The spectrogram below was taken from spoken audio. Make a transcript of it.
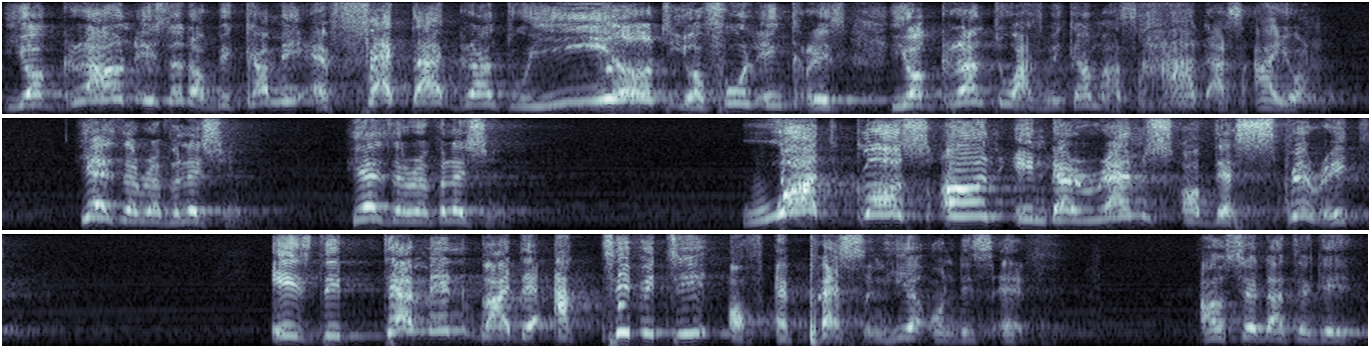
your ground, instead of becoming a fertile ground to yield your full increase, your ground too has become as hard as iron. Here's the revelation. Here's the revelation. What goes on in the realms of the spirit is determined by the activity of a person here on this earth. I'll say that again.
